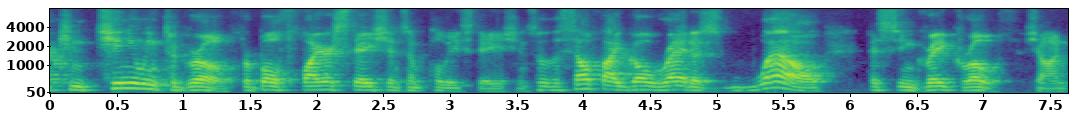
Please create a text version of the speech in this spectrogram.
continuing to grow for both fire stations and police stations. So the Cel-Fi Go Red as well has seen great growth, Sean.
